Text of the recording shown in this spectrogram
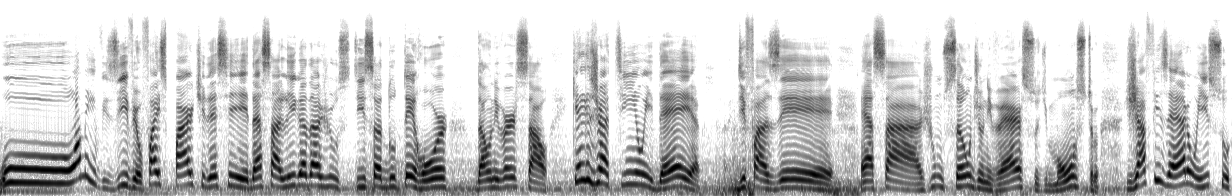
O Homem Invisível faz parte desse, dessa Liga da Justiça do Terror da Universal, que eles já tinham ideia de fazer essa junção de universo, de monstro, já fizeram isso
